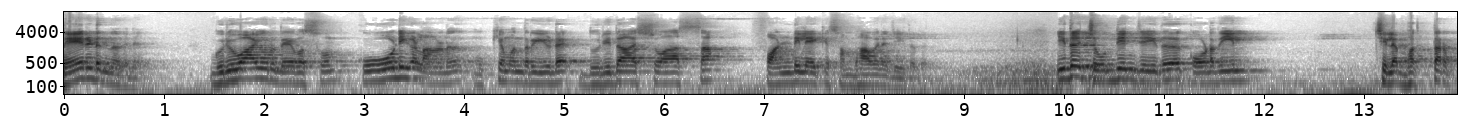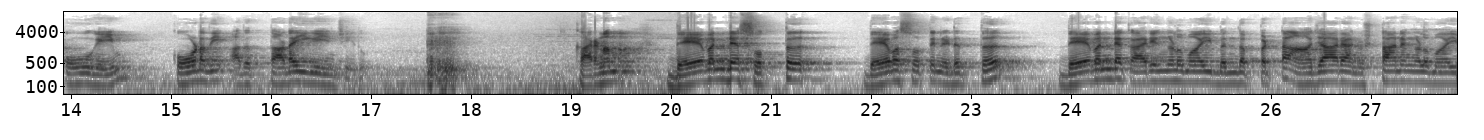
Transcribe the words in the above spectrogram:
നേരിടുന്നതിന് ഗുരുവായൂർ ദേവസ്വം കോടികളാണ് മുഖ്യമന്ത്രിയുടെ ദുരിതാശ്വാസ ഫണ്ടിലേക്ക് സംഭാവന ചെയ്തത്. ഇത് ചോദ്യം ചെയ്ത് കോടതിയിൽ ചില ഭക്തർ പോവുകയും കോടതി അത് തടയുകയും ചെയ്തു. കാരണം ദേവന്റെ സ്വത്ത് ദേവസ്വത്തിനെടുത്ത് ദേവന്റെ കാര്യങ്ങളുമായി ബന്ധപ്പെട്ട ആചാരാനുഷ്ഠാനങ്ങളുമായി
